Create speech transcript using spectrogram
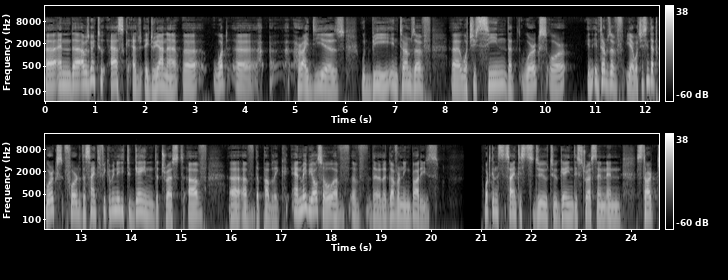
Uh, and uh, I was going to ask Ad- Adriana uh, what uh, her ideas would be in terms of uh, what she's seen that works, or in, in terms of yeah, what she's seen that works for the scientific community to gain the trust of uh, of the public and maybe also of, of the, the governing bodies. What can scientists do to gain this trust and, and start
